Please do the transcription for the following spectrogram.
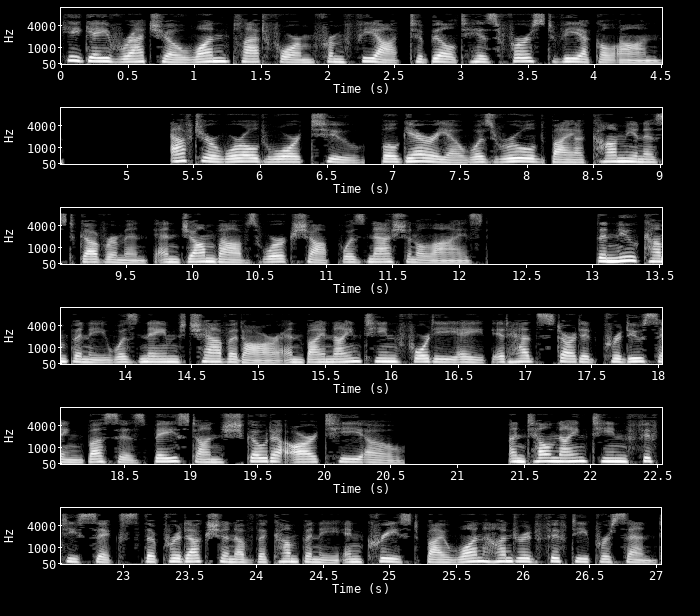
He gave Racho one platform from Fiat to build his first vehicle on. After World War II, Bulgaria was ruled by a communist government and Dzhambov's workshop was nationalized. The new company was named Chavdar and by 1948 it had started producing buses based on Škoda RTO. Until 1956 the production of the company increased by 150%.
